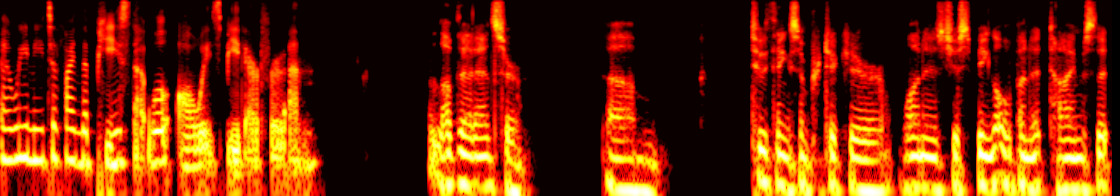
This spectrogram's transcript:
and we need to find the piece that will always be there for them. I love that answer. Um, two things in particular. One is just being open at times that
